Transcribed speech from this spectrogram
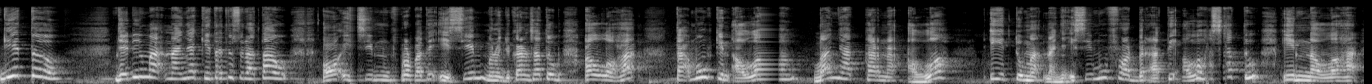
Gitu. Jadi maknanya kita itu sudah tahu. Oh, isim mufrad berarti isim menunjukkan satu. Allah tak mungkin Allah banyak karena Allah itu maknanya isim mufrad berarti Allah satu. Innallaha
